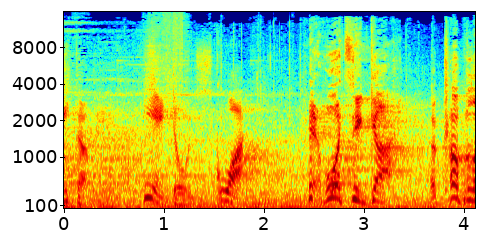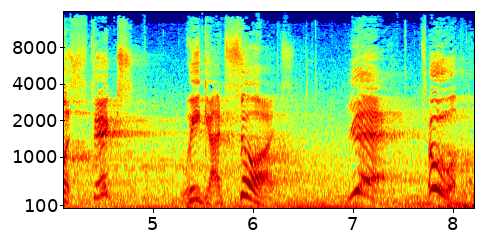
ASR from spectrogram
Up here. He ain't doing squat. What's he got? A couple of sticks? We got swords. Yeah, two of them.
